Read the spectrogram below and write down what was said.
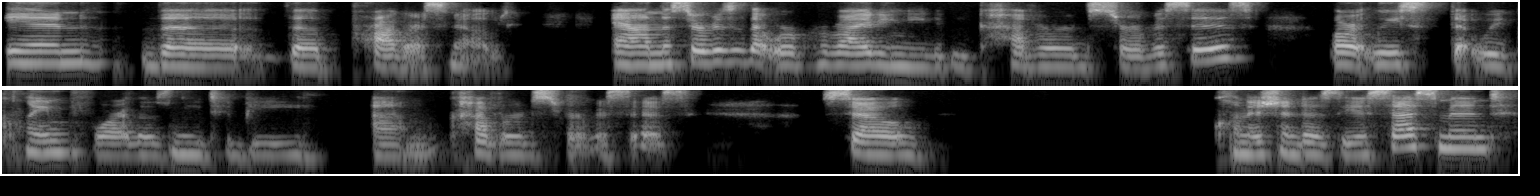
in the, the progress note. And the services that we're providing need to be covered services, or at least that we claim for, those need to be um, covered services. So clinician does the assessment.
